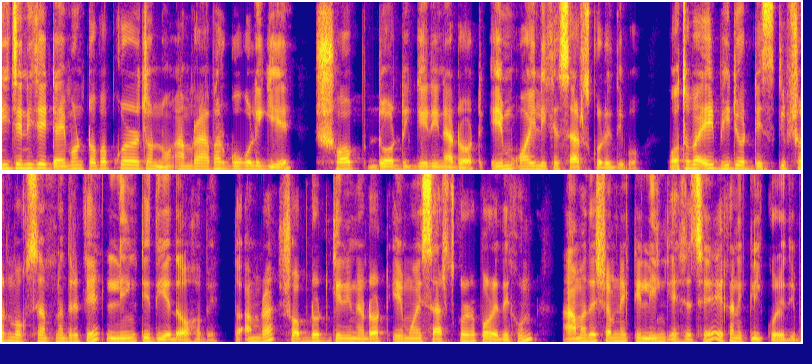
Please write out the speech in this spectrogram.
নিজে নিজেই ডায়মন্ড টপ আপ করার জন্য আমরা আবার গুগলে গিয়ে shop dot Garena dot M লিখে সার্চ করে দিব। অথবা এই ভিডিওর ডিসক্রিপশন বক্সে আপনাদেরকে লিঙ্কটি দিয়ে দেওয়া হবে। তো আমরা সব dot Garena dot M Y search করার পরে দেখুন, আমাদের সামনে একটি লিঙ্ক এসেছে, এখানে ক্লিক করে দিব।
